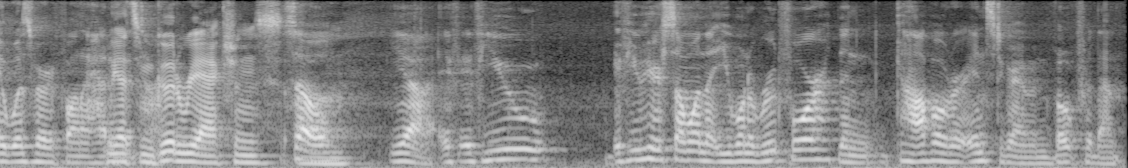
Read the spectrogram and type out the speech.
It was very fun. I had We had some time. good reactions. So um, yeah, if, if you if you hear someone that you want to root for, then hop over to Instagram and vote for them.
